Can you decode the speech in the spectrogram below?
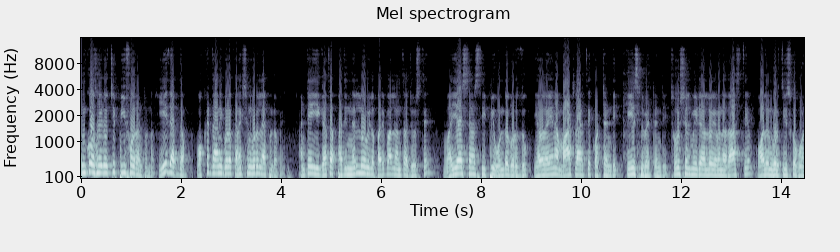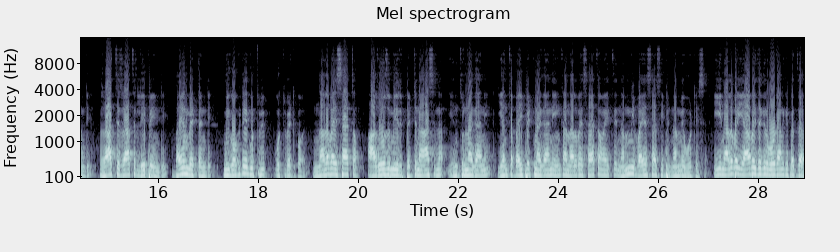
ఇంకో సైడ్ వచ్చి పీ ఫోర్ అంటున్నారు. ఏది అర్థం? ఒక్కటి దానికి కూడా కనెక్షన్ కూడా లేకుండా పోయింది. అంటే ఈ గత పది నెలల్లో వీళ్ళ పరిపాలన అంతా చూస్తే వైఎస్ఆర్సీపీ ఉండకూడదు. ఎవరైనా మాట్లాడితే కొట్టండి కేసులు పెట్టండి. సోషల్ మీడియాలో ఏమైనా రాస్తే వాళ్ళని కూడా తీసుకోపోండి. రాత్రి రాత్రి లేపేయండి. భయం పెట్టండి. మీకు ఒకటే గుర్తు గుర్తు పెట్టుకోవాలి. నలభై శాతం ఆ రోజు మీరు పెట్టిన ఆశన ఎంతున్నా కానీ ఎంత భయపెట్టినా కానీ ఇంకా నలభై శాతం అయితే నమ్మి వైఎస్ఆర్సీపీ నమ్మి ఓటేశారు. ఈ నలభై యాభై దగ్గర పోవడానికి పెద్ద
